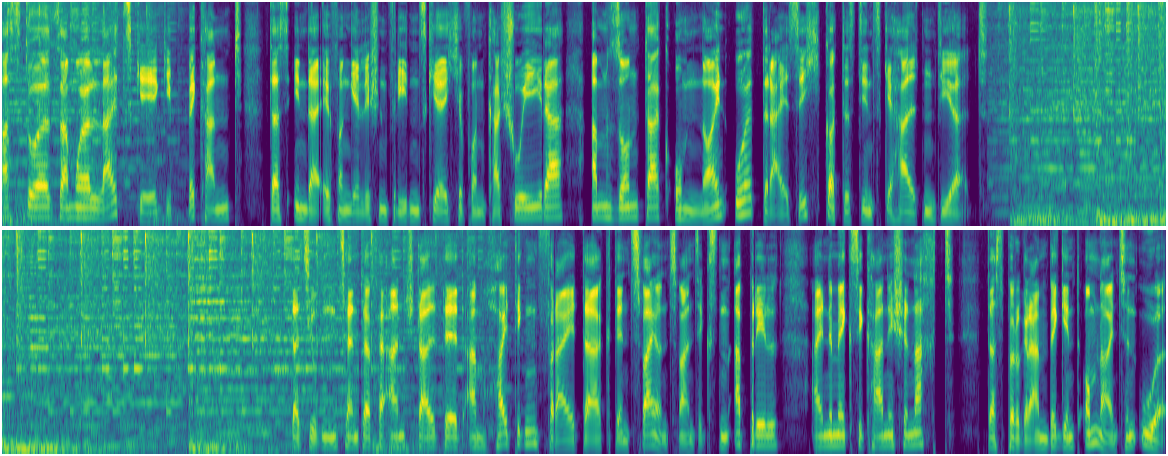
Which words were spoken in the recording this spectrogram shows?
Pastor Samuel Leitzke gibt bekannt, dass in der evangelischen Friedenskirche von Cachoeira am Sonntag um 9.30 Uhr Gottesdienst gehalten wird. Das Jugendcenter veranstaltet am heutigen Freitag, den 22. April, eine mexikanische Nacht. Das Programm beginnt um 19 Uhr.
